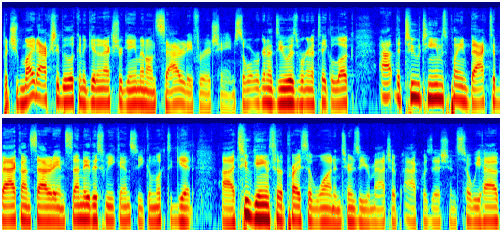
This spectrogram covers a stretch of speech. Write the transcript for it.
but you might actually be looking to get an extra game in on Saturday for a change. So what we're gonna do is we're gonna take a look at the two teams playing back to back on Saturday and Sunday this weekend, so you can look to get uh, two games for the price of one in terms of your matchup acquisition. So we have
